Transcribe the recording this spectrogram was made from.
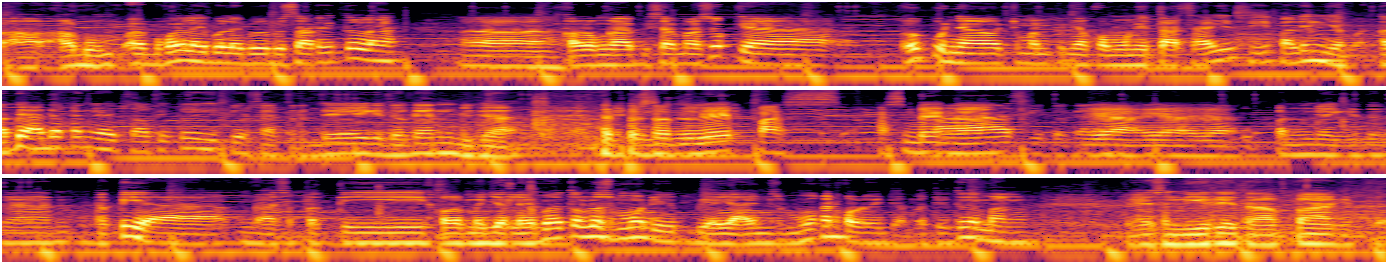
al- album eh, pokoknya label-label besar itulah. Eh, Kalau nggak bisa masuk ya lo punya cuman punya komunitas aja sih paling ya. Tapi ada kan kayak saat itu Pure Saturday gitu kan juga episode Day pas pas band ya. pas gitu kan. Iya, iya, iya. Open kayak gitu kan. Tapi ya nggak seperti kalau major label tuh lo semua dibiayain semua kan kalau di dapat itu emang biaya sendiri atau apa gitu.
